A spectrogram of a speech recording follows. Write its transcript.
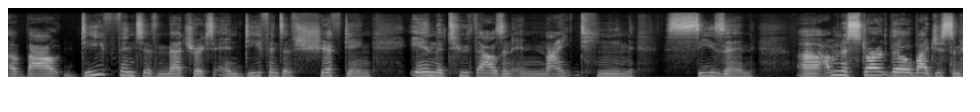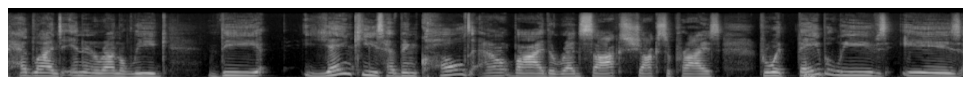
about defensive metrics and defensive shifting in the 2019 season. Uh, I'm going to start though by just some headlines in and around the league. The Yankees have been called out by the Red Sox, shock surprise, for what they believes is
